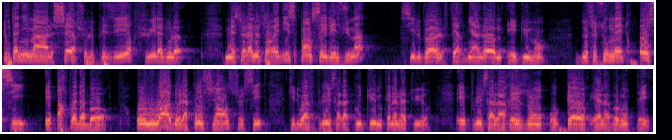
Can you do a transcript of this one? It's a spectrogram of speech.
Tout animal cherche le plaisir, fuit la douleur. Mais cela ne saurait dispenser les humains, s'ils veulent faire bien l'homme et dûment, de se soumettre aussi, et parfois d'abord, aux lois de la conscience, je cite, qui doivent plus à la coutume qu'à la nature, et plus à la raison, au cœur et à la volonté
